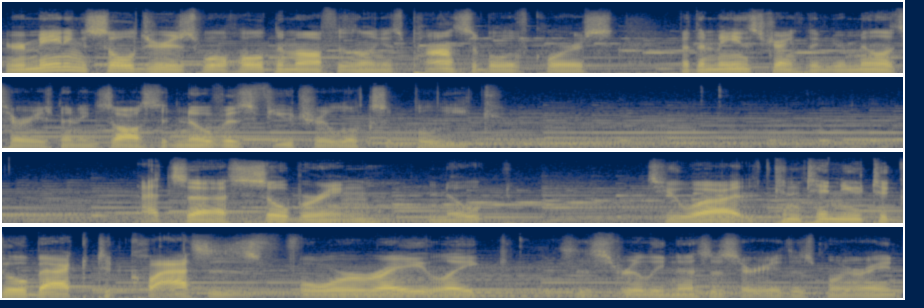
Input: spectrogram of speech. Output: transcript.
Your remaining soldiers will hold them off as long as possible, of course, but the main strength of your military has been exhausted. Nova's future looks bleak. That's a sobering note to uh, continue to go back to classes for, right? Like, is this really necessary at this point, right?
